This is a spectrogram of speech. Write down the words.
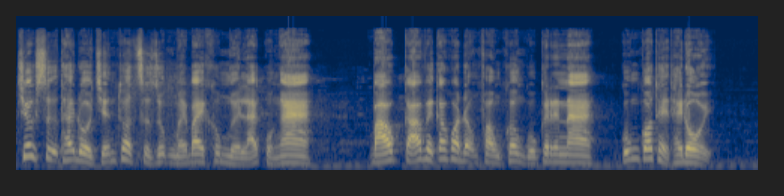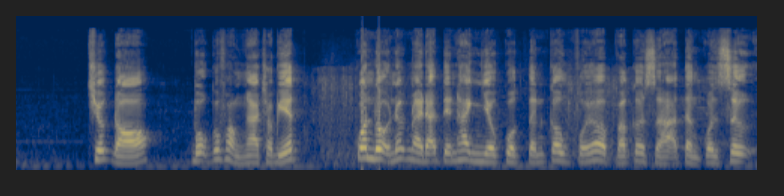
trước sự thay đổi chiến thuật sử dụng máy bay không người lái của Nga, báo cáo về các hoạt động phòng không của Ukraine cũng có thể thay đổi. Trước đó, Bộ Quốc phòng Nga cho biết, quân đội nước này đã tiến hành nhiều cuộc tấn công phối hợp vào cơ sở hạ tầng quân sự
